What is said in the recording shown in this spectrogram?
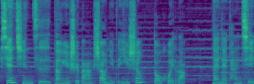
掀裙子等于是把少女的一生都毁了。奶奶叹气，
